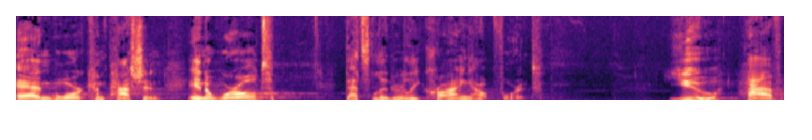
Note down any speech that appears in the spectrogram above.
and more compassion in a world that's literally crying out for it. You have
